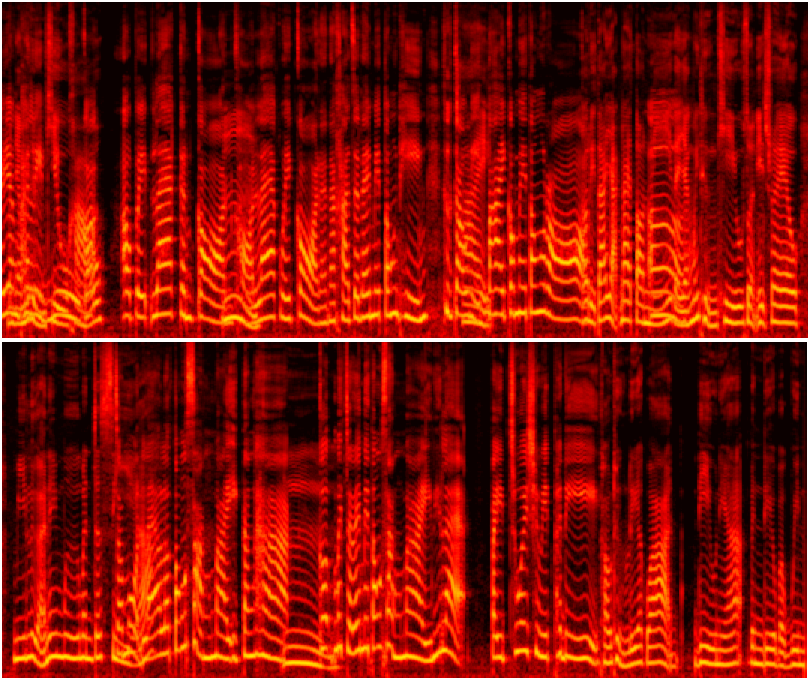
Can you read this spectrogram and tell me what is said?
ก็ยังมันผไม่ลิถึตงอคิวยู่เขาก็ เอาไปแลกกันก่อนอืมขอแลกไว้ก่อนนะนะคะ จะได้ไม่ต้องทิ้ง คือเกาหลีใช่ใต้ก็ไม่ต้องรอ เกาหลีใต้อยากได้ตอนนี้เออแต่ยังไม่ถึงคิว ส่วนอิสราเอลมีเหลือในมือมันจะเสียจะหมดแล้วแล้วต้องสั่งใหม่อีกต่างหากอืมก็ไม่จะได้ไม่ต้องสั่งใหม่นี่แหละ ไปช่วยชีวิตพอดี เขาถึงเรียกว่าดีลเนี้ย เป็นดีลแบบวิน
